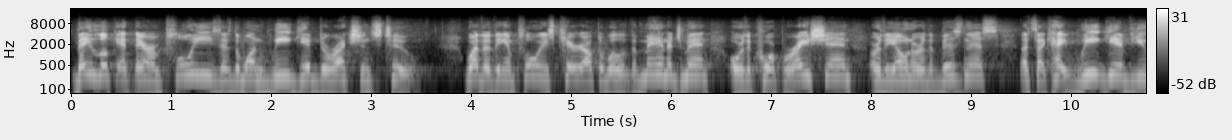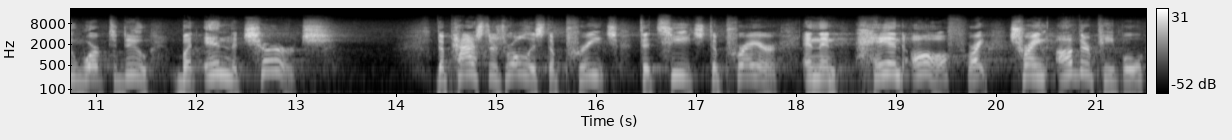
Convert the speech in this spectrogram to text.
they look at their employees as the one we give directions to. Whether the employees carry out the will of the management or the corporation or the owner of the business, it's like, hey, we give you work to do. But in the church, the pastor's role is to preach, to teach, to prayer, and then hand off, right? Train other people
